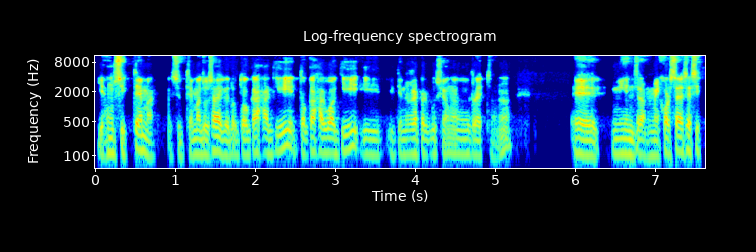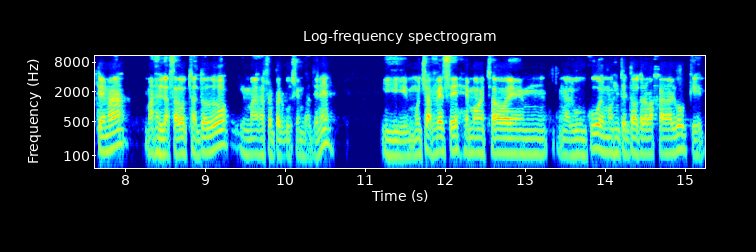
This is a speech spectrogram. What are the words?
y es un sistema. El sistema, tú sabes que lo tocas aquí, tocas algo aquí y tiene repercusión en el resto, ¿no? Eh, mientras mejor sea ese sistema, más enlazado está todo y más repercusión va a tener. Y muchas veces hemos estado en, en algún Q, hemos intentado trabajar algo que,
